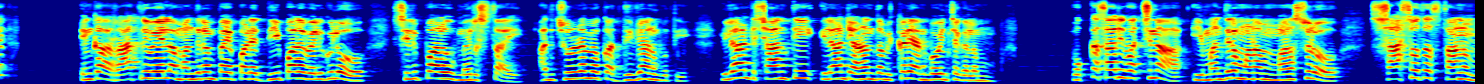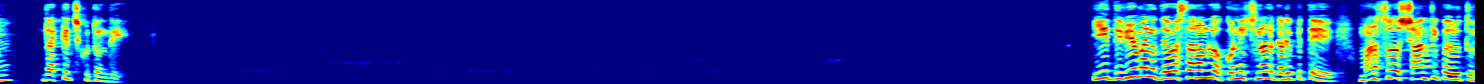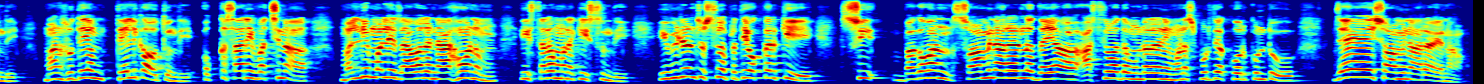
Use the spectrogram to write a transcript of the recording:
ఇంకా రాత్రి వేళ మందిరంపై పడే దీపాల వెలుగులో శిల్పాలు మెరుస్తాయి. అది చూడడం ఒక దివ్యానుభూతి. ఇలాంటి శాంతి ఇలాంటి ఆనందం ఇక్కడే అనుభవించగలం. ఒక్కసారి వచ్చిన ఈ మందిరం మన మనస్సులో శాశ్వత స్థానం దక్కించుకుంటుంది. ఈ దివ్యమైన దేవస్థానంలో కొన్ని క్షణాలు గడిపితే మనసులో శాంతి పెరుగుతుంది. మన హృదయం తేలిక అవుతుంది. ఒక్కసారి వచ్చిన మళ్ళీ మళ్ళీ రావాలనే ఆహ్వానం ఈ స్థలం మనకి ఇస్తుంది. ఈ వీడియోని చూస్తున్న ప్రతి ఒక్కరికి శ్రీ భగవాన్ స్వామినారాయణలో దయ ఆశీర్వాదం ఉండాలని మనస్ఫూర్తిగా కోరుకుంటూ జై స్వామినారాయణ.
